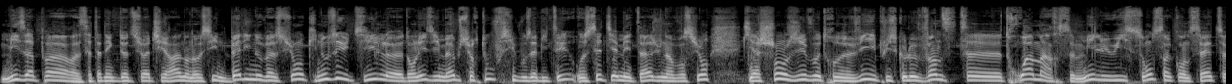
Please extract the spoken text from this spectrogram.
mis à part cette anecdote sur Ed Sheeran, on a aussi une belle innovation qui nous est utile dans les immeubles, surtout si vous habitez au septième étage. Une invention qui a changé votre vie puisque le 23 mars 1857,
